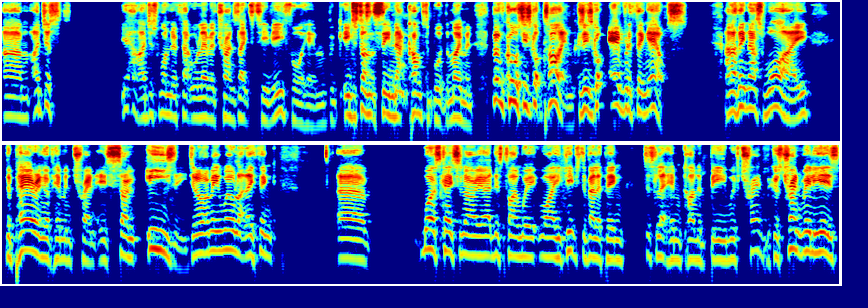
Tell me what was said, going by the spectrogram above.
Um, I just yeah, I just wonder if that will ever translate to TV for him. But he just doesn't seem that comfortable at the moment. But of course, he's got time because he's got everything else, and I think that's why the pairing of him and Trent is so easy. Do you know what I mean, Will? Like they think. Uh, worst case scenario at this time where, why he keeps developing just let him kind of be with trent because trent really is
